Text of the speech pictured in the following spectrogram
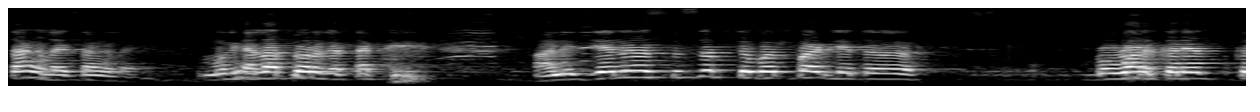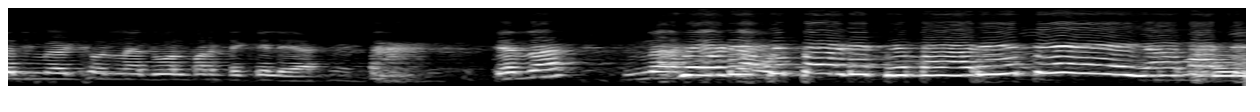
चांगलाय चांगलाय. मग ह्याला स्वर्गात टाक. आणि ज्यानं सप्त बंद पाडले तर वारकऱ्यात कधी मिळ ठेवलं नाही दोन पार्ट्या केल्या. यमाची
